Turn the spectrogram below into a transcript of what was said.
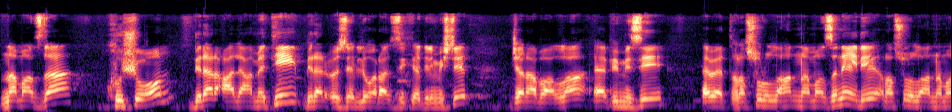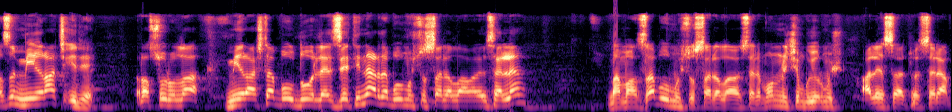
namazda huşuğun birer alameti, birer özelliği olarak zikredilmiştir. Cenab-ı Allah hepimizi, evet Resulullah'ın namazı neydi? Resulullah'ın namazı Miraç idi. Resulullah Miraç'ta bulduğu lezzeti nerede bulmuştu sallallahu aleyhi ve sellem? Namazda bulmuştu sallallahu aleyhi ve sellem. Onun için buyurmuş aleyhissalatü vesselam,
